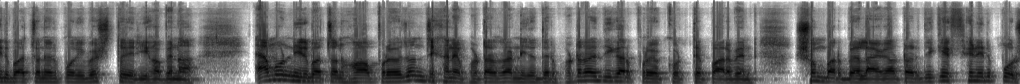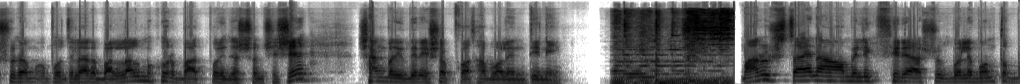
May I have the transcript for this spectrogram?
নির্বাচনের পরিবেশ তৈরি হবে না। এমন নির্বাচন হওয়া প্রয়োজন যেখানে ভোটাররা নিজেদের ভোটাধিকার প্রয়োগ করতে পারবেন। সোমবার বেলা এগারোটার দিকে ফেনীর পরশুরাম উপজেলার বাল্লালমুখর বাদ পরিদর্শন শেষে সাংবাদিকদের এসব কথা বলেন তিনি। মানুষ চায় না আওয়ামী লীগ ফিরে আসুক বলে মন্তব্য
